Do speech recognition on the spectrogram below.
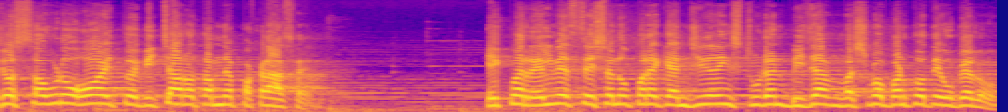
જો સવડો હોય તો એ વિચારો તમને પકડાશે. એકવાર રેલવે સ્ટેશન ઉપર એક એન્જિનિયરિંગ સ્ટુડન્ટ બીજા વર્ષમાં ભણતો તે ઉભેલો.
